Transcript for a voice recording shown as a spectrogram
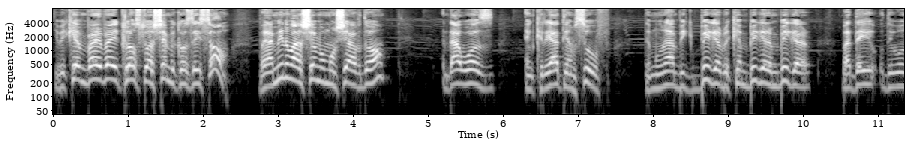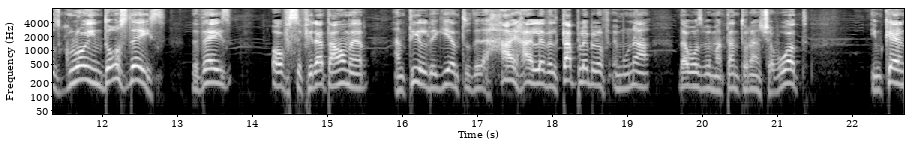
he became very very close to Hashem because they saw. ויאמינו בהשם ומשה עבדו, that was in קריאת ים סוף, the אמונה big, bigger, became bigger and bigger, but they, they was growing those days, the days of ספירת העומר, until they get to the high high level, top level of אמונה, that was במתן תורה and שבועות. אם כן,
